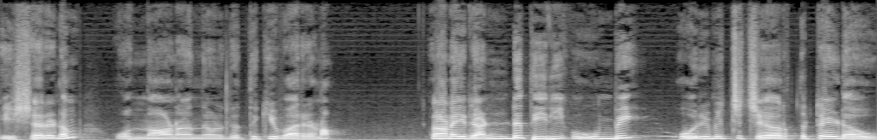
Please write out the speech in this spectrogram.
ഈശ്വരനും ഒന്നാണ് എന്നുള്ളത്തേക്ക് വരണം. അതാണ് ഈ രണ്ട് തിരി കൂമ്പി ഒരുമിച്ച് ചേർത്തിട്ടേ ഇടാവൂ.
